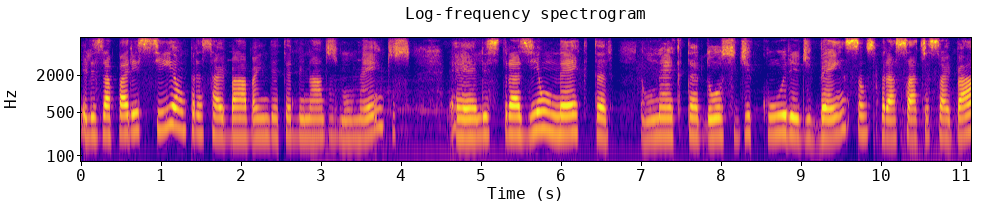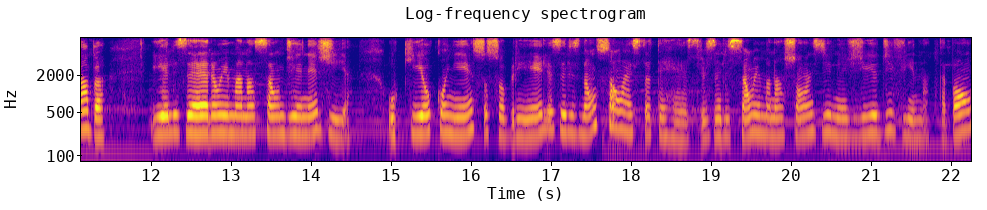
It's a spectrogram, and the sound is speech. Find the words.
Eles apareciam para Sai Baba em determinados momentos, é, eles traziam néctar, um néctar doce de cura e de bênçãos para Satya Sai Baba e eles eram emanação de energia. O que eu conheço sobre eles, eles não são extraterrestres, eles são emanações de energia divina, tá bom?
